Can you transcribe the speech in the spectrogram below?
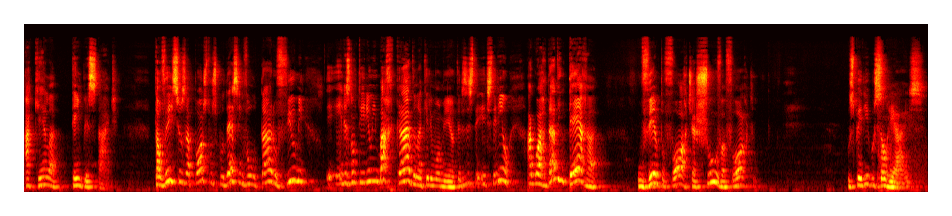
àquela tempestade. Talvez se os apóstolos pudessem voltar o filme eles não teriam embarcado naquele momento, eles, eles teriam aguardado em terra o vento forte, a chuva forte. Os perigos são reais.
